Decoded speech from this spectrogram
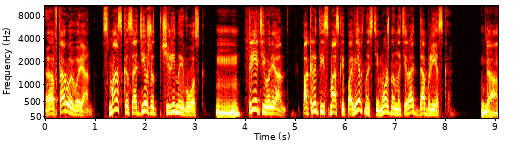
А Второй вариант. Смазка содержит пчелиный воск. Мгм. Третий вариант. Покрытые смазкой поверхности можно натирать до блеска. Да.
